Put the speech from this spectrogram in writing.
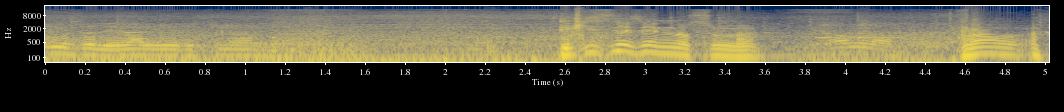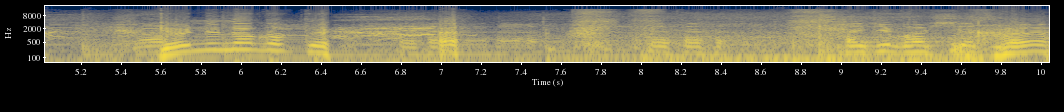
kırmızı diye ver gerisini al. İkisi de senin olsun mu? Valla. Tamam. Gönlümden koptu. Sanki başladı.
